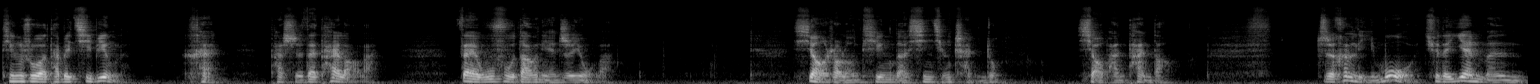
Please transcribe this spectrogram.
听说他被气病了，嗨，他实在太老了，再无复当年之勇了。”项少龙听得心情沉重。小盘叹道：“只恨李牧却在雁门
